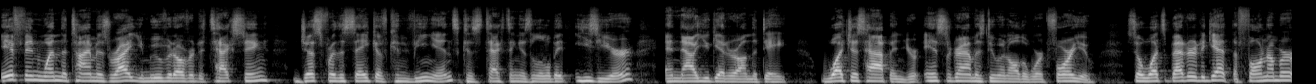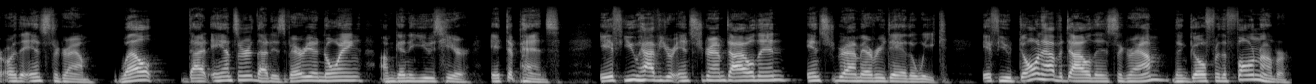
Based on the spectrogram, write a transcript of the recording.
If and when the time is right, you move it over to texting just for the sake of convenience, because texting is a little bit easier. And now you get her on the date. What just happened? Your Instagram is doing all the work for you. So, what's better to get, the phone number or the Instagram? Well, that answer that is very annoying, I'm going to use here. It depends. If you have your Instagram dialed in, Instagram every day of the week. If you don't have a dialed Instagram, then go for the phone number.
